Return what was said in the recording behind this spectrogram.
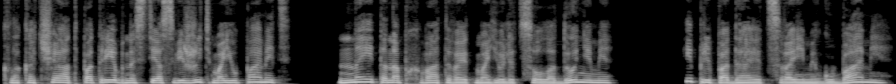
Клокоча от потребности освежить мою память, Нейтан обхватывает мое лицо ладонями и припадает своими губами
